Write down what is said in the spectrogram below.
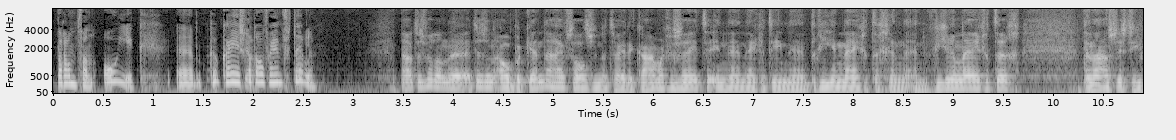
Bram van Ooyek. Uh, kan je eens wat over hem vertellen? Nou, het is wel een, uh, het is een oud bekende. Hij heeft al eens in de Tweede Kamer gezeten in 1993 en 1994. Daarnaast is hij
